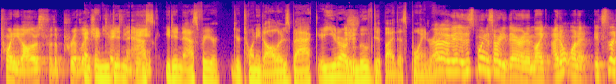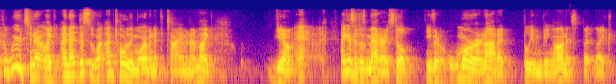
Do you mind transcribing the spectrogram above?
twenty dollars for the privilege. And, and you didn't ask. You didn't ask for your your twenty dollars back. You'd already moved it by this point, right? I mean, at this point, it's already there, and I'm like, I don't want to. It's like a weird scenario. Like, and this is what I'm totally Mormon at the time, and I'm like, you know, eh, I guess it doesn't matter. I still, even Mormon or not, I believe in being honest. But like,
